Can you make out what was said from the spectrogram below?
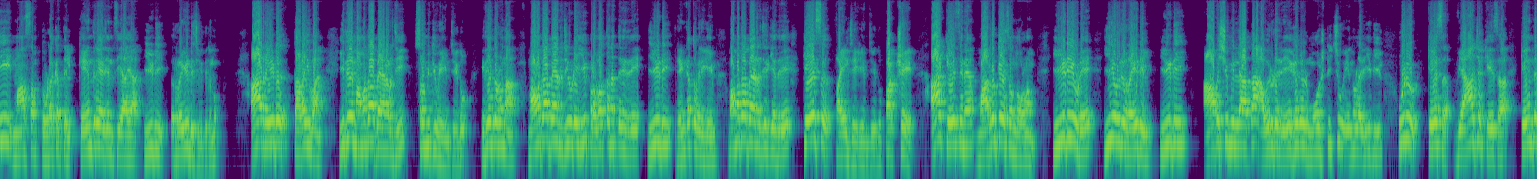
ഈ മാസം തുടക്കത്തിൽ കേന്ദ്ര ഏജൻസിയായ ഇ റെയ്ഡ് ചെയ്തിരുന്നു. ആ റെയ്ഡ് തടയുവാൻ ഇതേ മമതാ ബാനർജി ശ്രമിക്കുകയും ചെയ്തു. ഇതേ തുടർന്ന് മമതാ ബാനർജിയുടെ ഈ പ്രവർത്തനത്തിനെതിരെ ഇ ഡി രംഗത്ത് വരികയും മമതാ ബാനർജിക്കെതിരെ കേസ് ഫയൽ ചെയ്യുകയും ചെയ്തു. പക്ഷേ ആ കേസിന് മറുകേസെന്നോളം ഇ ഡിയുടെ ഈ ഒരു റെയ്ഡിൽ ഇ ഡി ആവശ്യമില്ലാത്ത അവരുടെ രേഖകൾ മോഷ്ടിച്ചു എന്നുള്ള രീതിയിൽ ഒരു കേസ് വ്യാജ കേസ് കേന്ദ്ര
